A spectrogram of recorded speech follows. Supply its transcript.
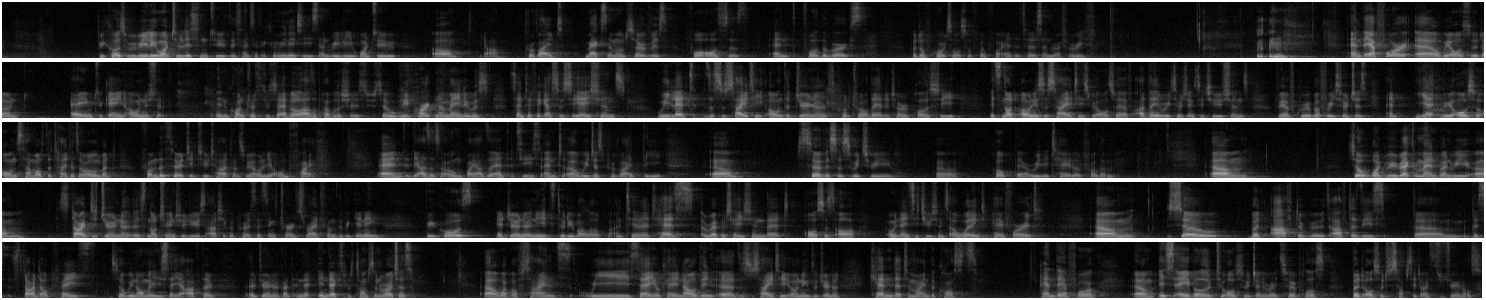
because we really want to listen to the scientific communities and really want to um, yeah, provide maximum service for authors and for the works, but of course also for, for editors and referees. and therefore, uh, we also don't aim to gain ownership in contrast to several other publishers. So we partner mainly with scientific associations. We let the society own the journals, control the editorial policy. It's not only societies, we also have other research institutions, we have group of researchers, and yet we also own some of the titles our own, but from the 32 titles, we only own five. And the others are owned by other entities, and uh, we just provide the um, services which we uh, hope they are really tailored for them. Um, so what we recommend when we um, start the journal is not to introduce article processing charts right from the beginning because a journal needs to develop until it has a reputation that authors or institutions are willing to pay for it. Um, so, but afterwards, after this, um, this startup phase, so we normally say after journal got in indexed with Thomson Reuters, uh, Web of Science, we say, okay, now the, uh, the society owning the journal can determine the costs and therefore um, is able to also generate surplus, but also to subsidize the journals.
